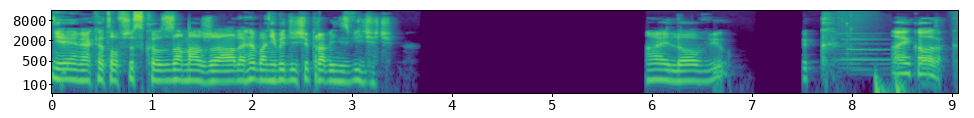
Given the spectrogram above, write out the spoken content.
Nie wiem, jak ja to wszystko zamarzę, ale chyba nie będziecie prawie nic widzieć. I love you. Tyk. No i kozak.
